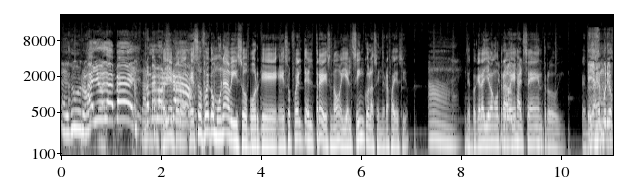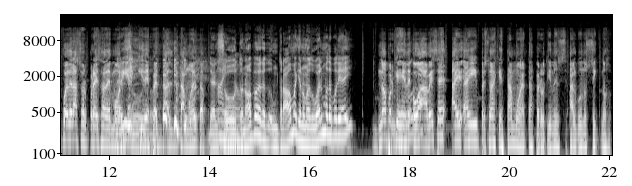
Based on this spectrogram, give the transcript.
Es duro. Ayúdame. No me morí Oye, pero eso fue como un aviso porque eso fue el, el 3, ¿no? Y el 5 la señora falleció. Ay. Después que la llevan otra pero- vez al centro. Y, Ella se murió fue de la sorpresa de morir y despertar de estar muerta. Del Ay, susto, no. porque un trauma, yo no me duermo después de ahí. No, porque o a veces hay, hay personas que están muertas, pero tienen algunos signos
